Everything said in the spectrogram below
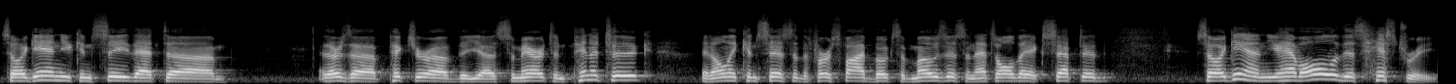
So, again, you can see that uh, there's a picture of the uh, Samaritan Pentateuch. It only consists of the first five books of Moses, and that's all they accepted. So, again, you have all of this history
